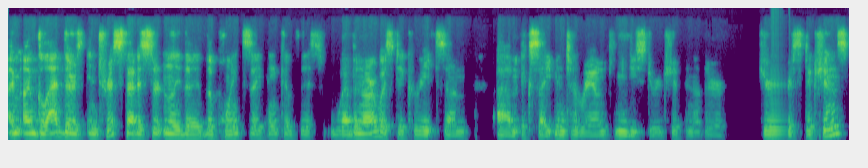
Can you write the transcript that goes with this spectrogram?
I'm, I'm glad there's interest. That is certainly the, the points, I think, of this webinar was to create some um, excitement around community stewardship in other jurisdictions.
